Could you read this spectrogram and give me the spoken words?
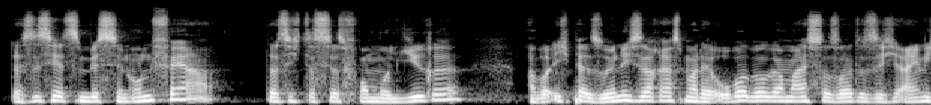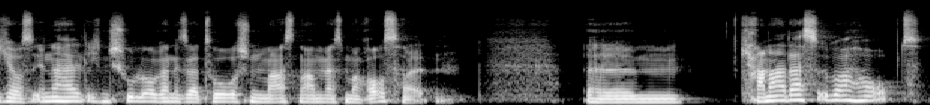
Das ist jetzt ein bisschen unfair, dass ich das jetzt formuliere. Aber ich persönlich sage erstmal, der Oberbürgermeister sollte sich eigentlich aus inhaltlichen schulorganisatorischen Maßnahmen erstmal raushalten. Ähm, kann er das überhaupt?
